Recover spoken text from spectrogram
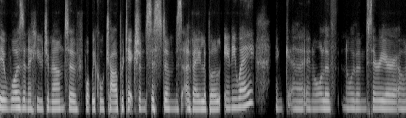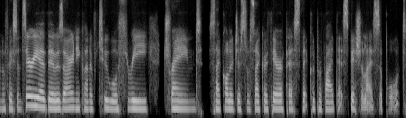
there wasn't a huge amount of what we call child protection systems available anyway. I think uh, in all of northern Syria or northwestern Syria, there was only kind of two or three trained psychologists or psychotherapists that could provide that specialized support.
